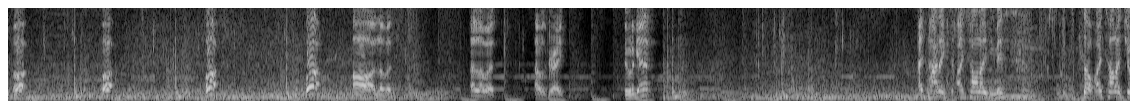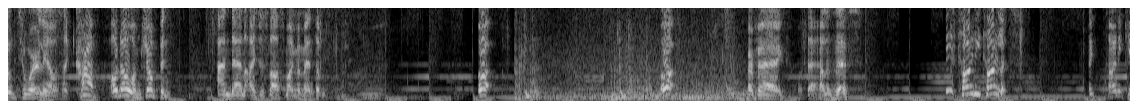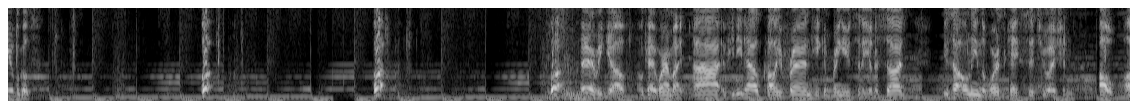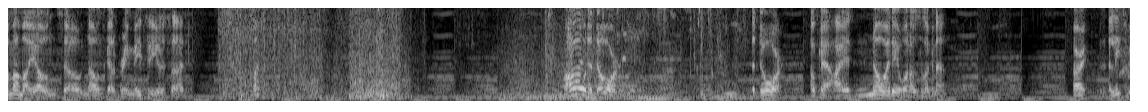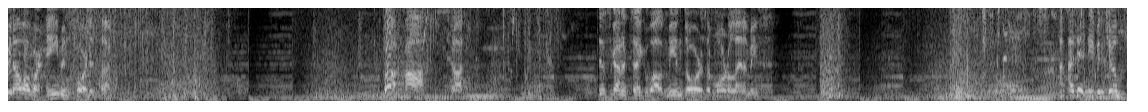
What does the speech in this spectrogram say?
Oh! Oh! Oh! Oh! Oh, I love it. I love it. That was great. Do it again. I panicked. I thought I missed. No, I thought I jumped too early. I was like, crap. Oh no, I'm jumping. And then I just lost my momentum. Oh! Oh! Perfect. What the hell is this? These tiny toilets. Like tiny cubicles. Oh! Oh! Oh! There we go. Okay, where am I? Uh, if you need help, call your friend. He can bring you to the other side. Use that only in the worst case situation. Oh, I'm on my own, so no one's got to bring me to the other side. What? Oh, the door. The door. Okay, I had no idea what I was looking at. Alright, at least we know what we're aiming for this time. Oh, ah, God. This is gonna take a while. Me and Doors are mortal enemies. I didn't even jump.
